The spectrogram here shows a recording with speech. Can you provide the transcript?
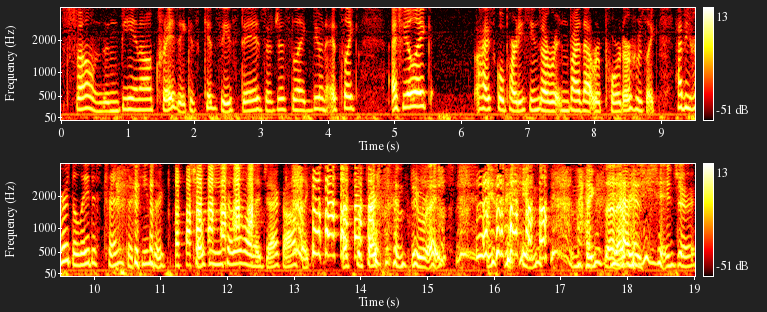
phones and being all crazy because kids these days are just like doing it. It's like, I feel like high school party scenes are written by that reporter who's like, have you heard the latest trends that teens are choking each other while they jack off? Like, that's the person who writes these scenes and thinks that every Yes. teenager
